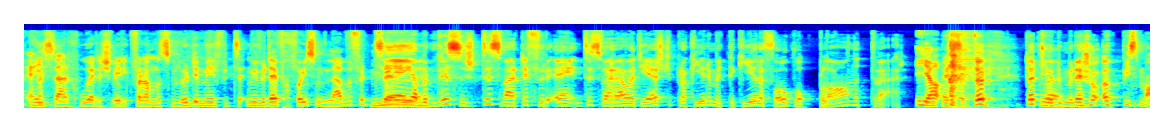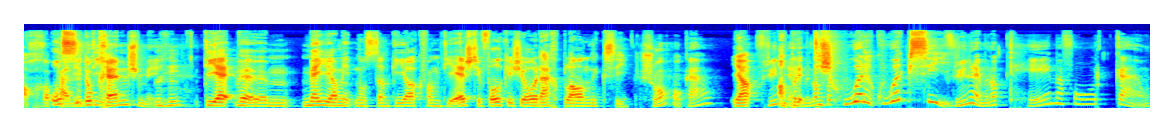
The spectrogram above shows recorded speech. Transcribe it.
hey, es wäre hure schwierig. Vor allem, was würden wir? Wir würden einfach von unserem Leben erzählen. Nein, aber das, ist- das wäre wäre auch die erste Plagieren mit der gielen Folge, die geplant wäre. Ja. Weißt du, dort Ja. würden wir dann schon etwas machen, Paddy, du die- kennst mich. Mhm. Die, ähm, wir haben ja mit Nostalgie angefangen. Die erste Folge war ja auch recht gewesen. Schon, gell? Ja, Früher aber die war gut. Gewesen. Früher haben wir noch Themen vorgegeben.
